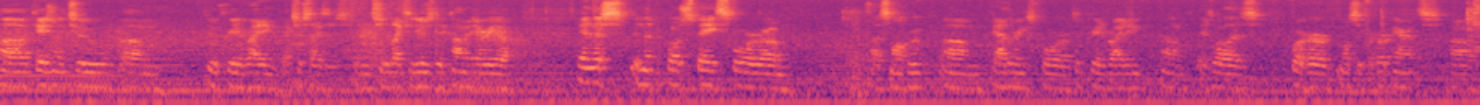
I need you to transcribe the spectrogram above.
uh, occasionally to um, do creative writing exercises. And she would like to use the common area in this, in the proposed space for um, small group um, gatherings for the creative writing, um, as well as for her, mostly for her parents, uh,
